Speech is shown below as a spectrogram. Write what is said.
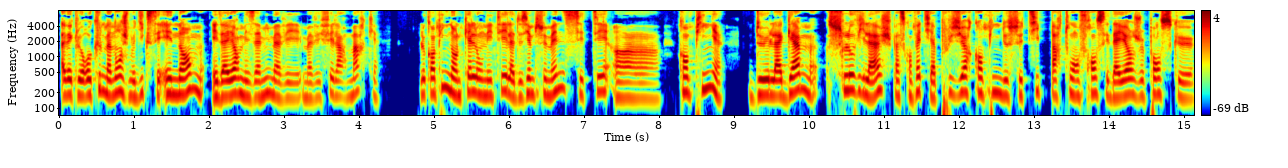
avec le recul maintenant, je me dis que c'est énorme. Et d'ailleurs, mes amis m'avaient m'avaient fait la remarque. Le camping dans lequel on était la deuxième semaine, c'était un camping de la gamme Slow Village, parce qu'en fait, il y a plusieurs campings de ce type partout en France. Et d'ailleurs, je pense que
